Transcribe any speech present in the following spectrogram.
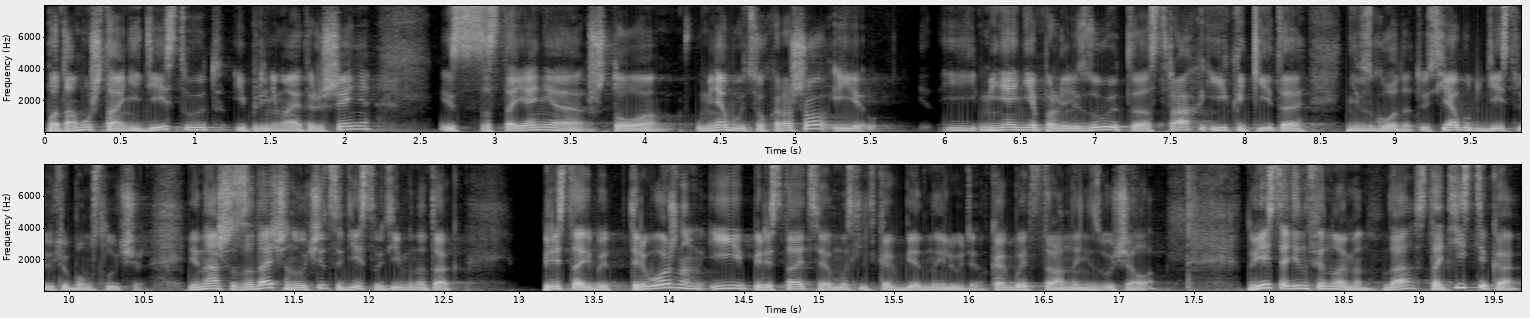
Потому что они действуют и принимают решения из состояния, что у меня будет все хорошо, и и меня не парализует э, страх и какие-то невзгоды. То есть я буду действовать в любом случае. И наша задача научиться действовать именно так перестать быть тревожным и перестать мыслить как бедные люди, как бы это странно ни звучало. Но есть один феномен, да, статистика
